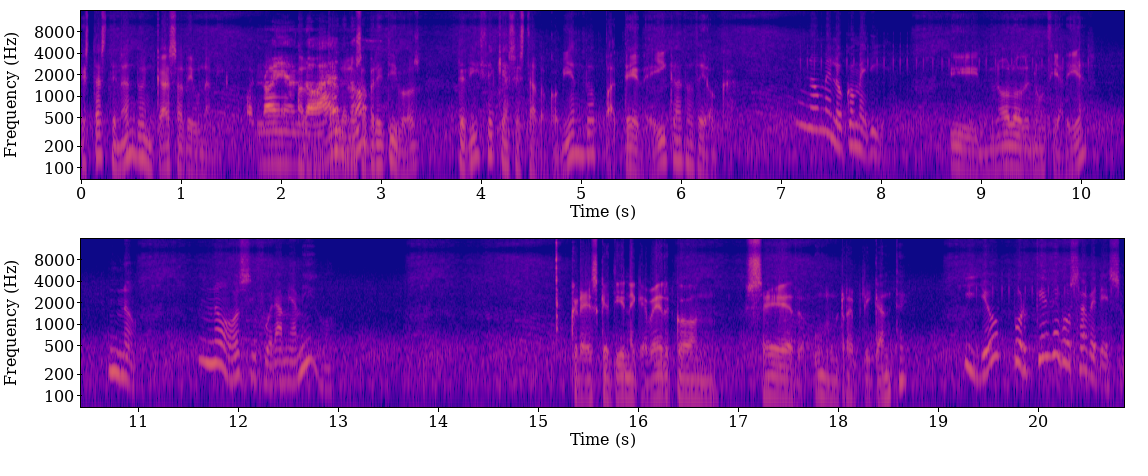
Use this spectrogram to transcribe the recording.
Estás cenando en casa de un amigo. Pues no hay, A la no mitad hay, de los aperitivos, te dice que has estado comiendo paté de hígado de oca. No me lo comería. ¿Y no lo denunciarías? No. No si fuera mi amigo. ¿Crees que tiene que ver con ser un replicante? ¿Y yo por qué debo saber eso?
